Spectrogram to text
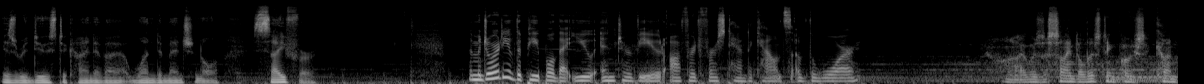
is reduced to kind of a one dimensional cipher. The majority of the people that you interviewed offered firsthand accounts of the war. I was assigned a listing post at Con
